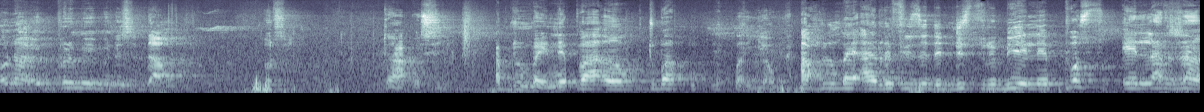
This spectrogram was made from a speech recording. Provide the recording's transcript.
on a une premier ministre dame aussi. Toi aussi. Abdoul Mbaye n'est pas un tubaab. Abdoul Mbaye a refusé de distribuer les postes et l'argent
